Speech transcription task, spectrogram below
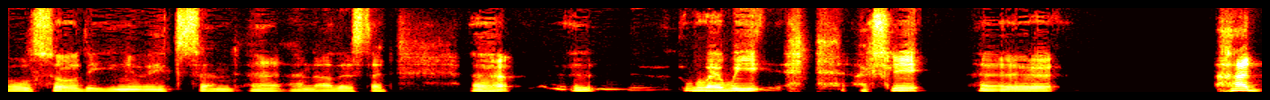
also the Inuits and and others that where we actually had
